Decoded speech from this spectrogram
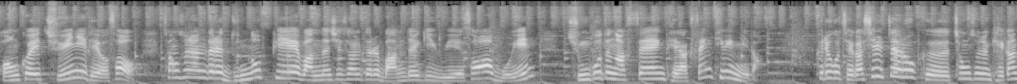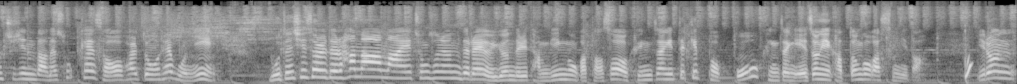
벙커의 주인이 되어서 청소년들의 눈높이에 맞는 시설들을 만들기 위해서 모인 중고등학생, 대학생 팀입니다. 그리고 제가 실제로 그 청소년 개관 추진단에 속해서 활동을 해보니 모든 시설들 하나하나에 청소년들의 의견들이 담긴 것 같아서 굉장히 뜻깊었고 굉장히 애정이 갔던 것 같습니다. 이런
